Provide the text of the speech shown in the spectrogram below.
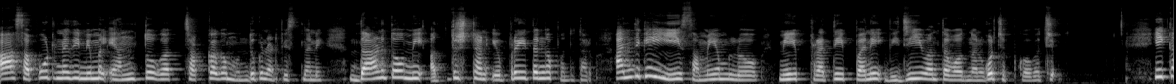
ఆ సపోర్ట్ అనేది మిమ్మల్ని ఎంతోగా చక్కగా ముందుకు నడిపిస్తుందండి. దానితో మీ అదృష్టాన్ని విపరీతంగా పొందుతారు. అందుకే ఈ సమయంలో మీ ప్రతి పని విజయవంతమవుతుందని కూడా చెప్పుకోవచ్చు. ఇక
